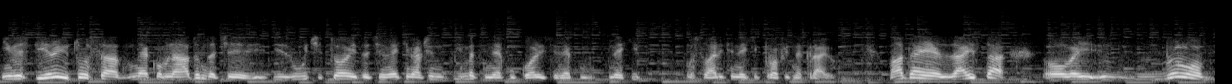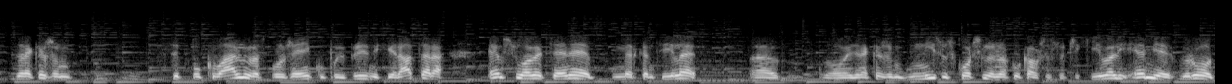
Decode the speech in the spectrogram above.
investiraju to sa nekom nadom da će izvući to i da će na neki način imati neku korist i neku, neki, ostvariti neki profit na kraju. Mada je zaista ovaj, vrlo, da ne kažem, se pokvarilo raspoloženje kod poljoprivrednih i ratara, em su ove cene merkantile uh, ovaj, da ne kažem, nisu skočile onako kao što su očekivali, em je rod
